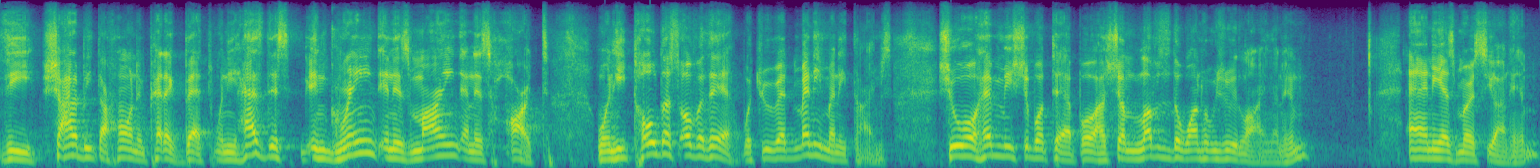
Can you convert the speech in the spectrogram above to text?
the Shaar Habitachon in Perek Bet, when he has this ingrained in his mind and his heart, when he told us over there, which we read many, many times, Hashem loves the one who is relying on him, and he has mercy on him.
